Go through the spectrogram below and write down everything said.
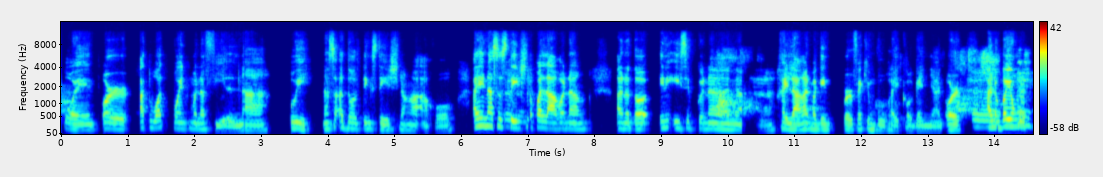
point or at what point mo na feel na uy, nasa adulting stage na nga ako. Ay, nasa stage Mm. na pala ako ng ano to, iniisip ko na na kailangan maging perfect yung buhay ko, ganyan. Or ano ba yung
